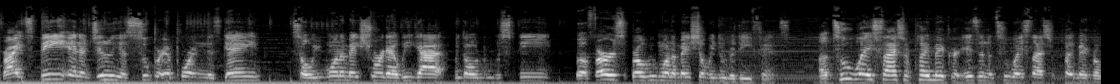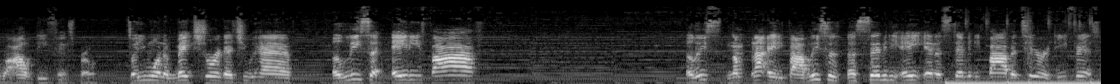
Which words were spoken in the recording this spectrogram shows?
right? Speed and agility is super important in this game. So we want to make sure that we got, we gonna do the speed. But first, bro, we want to make sure we do the defense. A two-way slasher playmaker isn't a two-way slasher playmaker without defense, bro. So you want to make sure that you have at least an 85 at least not 85, at least a, a 78 and a 75 interior defense,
